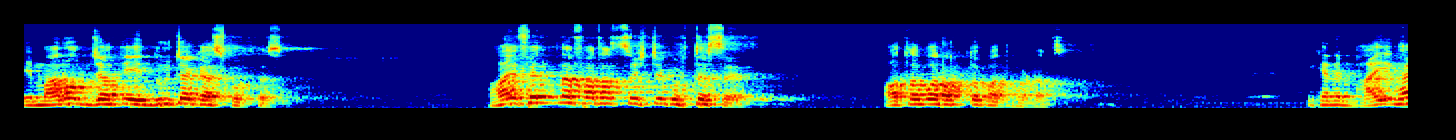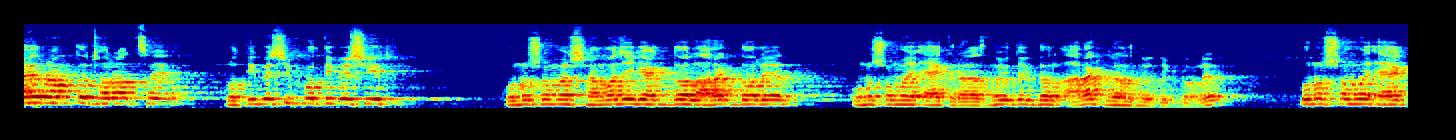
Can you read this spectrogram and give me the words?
এই মানব জাতি এই দুইটা কাজ করতেছে। হয় ফেতনা, ফাসাদ সৃষ্টি করতেছে, অথবা রক্তপাত ঘটাচ্ছে। এখানে ভাই ভাই রক্ত ঝরাচ্ছে প্রতিবেশী প্রতিবেশীর। কোনো সময় সামাজিক এক দল আরেক দলের কোনো সময় এক রাজনৈতিক দল আরেক রাজনৈতিক দলের, কোনো সময় এক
